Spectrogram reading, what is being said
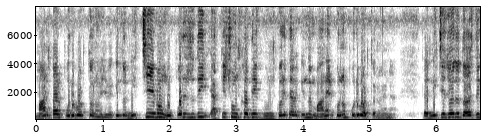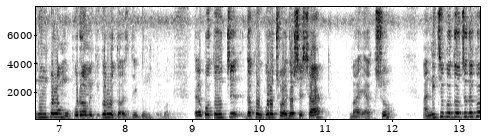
মানটার পরিবর্তন হয়ে যাবে। কিন্তু নিচে এবং উপরে যদি একই সংখ্যা দিয়ে গুণ করি, তাহলে কিন্তু মানের কোনো পরিবর্তন হয় না। তাহলে নিচে যেহেতু দশ দিয়ে গুণ করলাম, উপরেও আমি কী করব? দশ দিয়ে গুণ করব। তাহলে কত হচ্ছে? দেখো উপরে ছয় দশে ষাট বা একশো। আর নিচে কত হচ্ছে? দেখো,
